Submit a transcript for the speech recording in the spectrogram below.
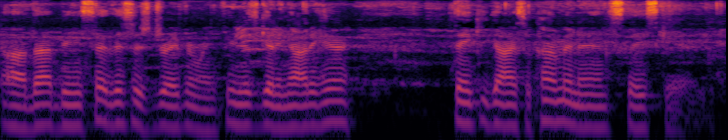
Uh, that being said, this is Draven Rain Phoenix getting out of here. Thank you guys for coming and stay scared.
